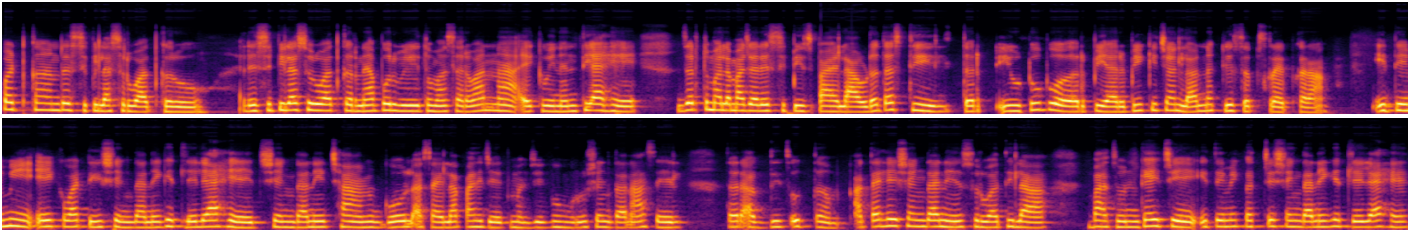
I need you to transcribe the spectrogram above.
पटकन रेसिपीला सुरुवात करू. रेसिपीला सुरुवात करण्यापूर्वी तुम्हा सर्वांना एक विनंती आहे. जर तुम्हाला माझ्या रेसिपीज पाहायला आवडत असतील तर यूट्यूबवर पी आर बी किचनला नक्की सबस्क्राईब करा. इथे मी एक वाटी शेंगदाणे घेतलेले आहेत. शेंगदाणे छान गोल असायला पाहिजेत म्हणजे घुंगरू शेंगदाणा असेल तर अगदीच उत्तम. आता हे शेंगदाणे सुरुवातीला भाजून घ्यायचे. इथे मी कच्चे शेंगदाणे घेतलेले आहेत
